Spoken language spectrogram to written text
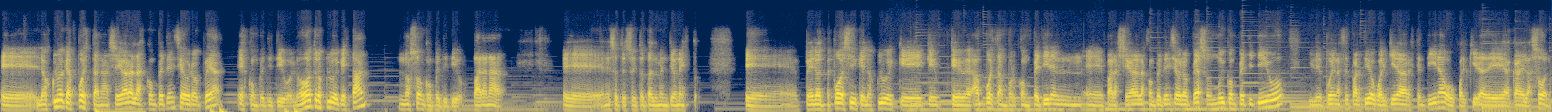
Eh, los clubes que apuestan a llegar a las competencias europeas es competitivo. Los otros clubes que están no son competitivos, para nada. Eh, en eso te soy totalmente honesto. Eh, pero te puedo decir que los clubes que, apuestan por competir para llegar a las competencias europeas son muy competitivos y le pueden hacer partido a cualquiera de Argentina o cualquiera de acá de la zona,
